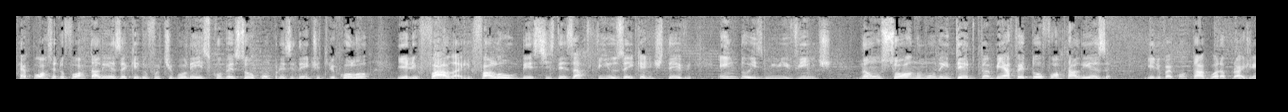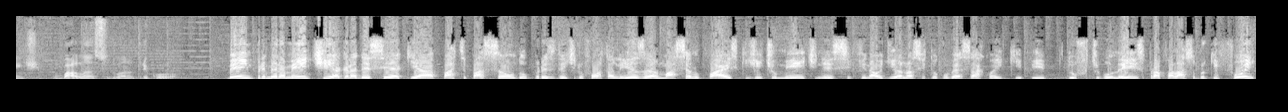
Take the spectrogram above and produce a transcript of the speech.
repórter do Fortaleza aqui do Futebolês, conversou com o presidente tricolor e ele fala, ele falou desses desafios aí que a gente teve em 2020, não só no mundo inteiro, também afetou Fortaleza. E ele vai contar agora pra gente um balanço do ano tricolor. Bem, primeiramente agradecer aqui a participação do presidente do Fortaleza, Marcelo Paes, que gentilmente nesse final de ano aceitou conversar com a equipe do futebolês para falar sobre o que foi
